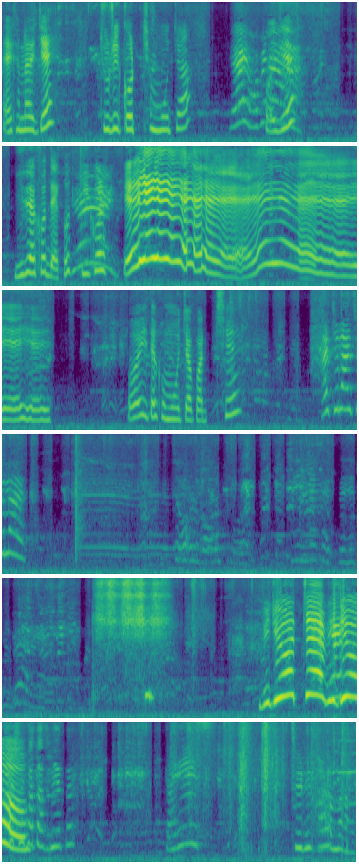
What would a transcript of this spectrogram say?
এখানে ওই যে চুরি করছে মোচা ওই যে ই দেখো দেখো কি করে এই ওই দেখো মোচা পাচ্ছে হ্যাঁ চলো চলো ভিডিও হচ্ছে ভিডিও। চুরি করা মাছ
